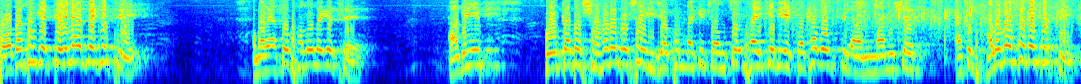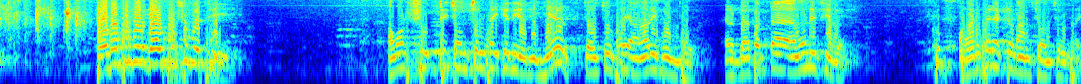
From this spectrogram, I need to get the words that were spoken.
পদা থেকে ট্রেলার দেখেছি, আমার এত ভালো লেগেছে। আমি কলকাতা শহরে বসেই যখন নাকি চঞ্চল ভাইকে নিয়ে কথা বলছিলাম, মানুষের এত ভালোবাসা দেখেছি পদাতিকের গল্প শুনেছি, আমার সত্যি চঞ্চল ভাইকে নিয়ে ইয়েস চঞ্চল ভাই আমারই বন্ধু। আর ব্যাপারটা এমনই ছিল। খুব গর্বের একটা নাম চঞ্চল ভাই।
